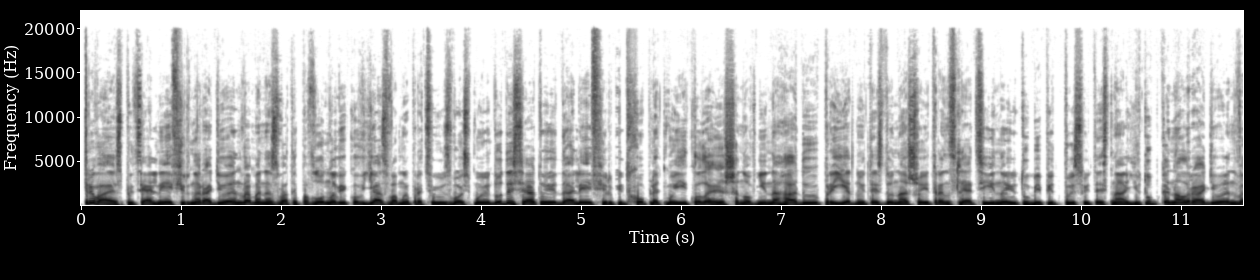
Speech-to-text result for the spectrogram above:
Триває спеціальний ефір на радіо НВ. Мене звати Павло Новіков. Я з вами працюю з 8 до 10. Далі ефір підхоплять мої колеги. Шановні, нагадую, приєднуйтесь до нашої трансляції на Ютубі. Підписуйтесь на Ютуб канал Радіо НВ.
